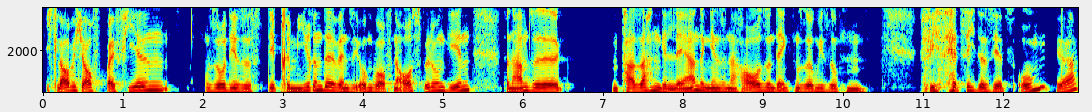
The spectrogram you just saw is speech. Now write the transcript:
ich glaube ich auch bei vielen so dieses Deprimierende, wenn sie irgendwo auf eine Ausbildung gehen, dann haben sie ein paar Sachen gelernt, dann gehen sie nach Hause und denken so irgendwie so, hm, wie setze ich das jetzt um, ja?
